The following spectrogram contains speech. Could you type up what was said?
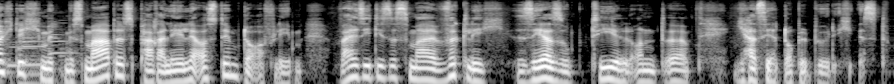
Möchte ich mit Miss Marples Parallele aus dem Dorfleben, weil sie dieses Mal wirklich sehr subtil und äh, ja sehr doppelbödig ist.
